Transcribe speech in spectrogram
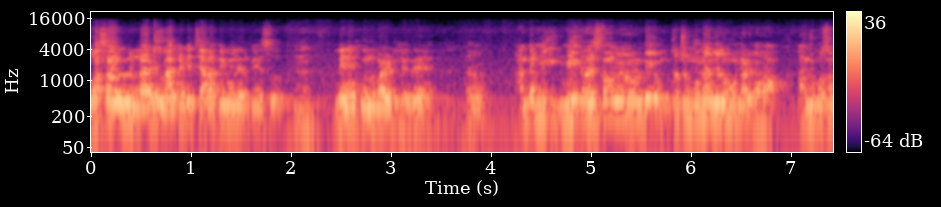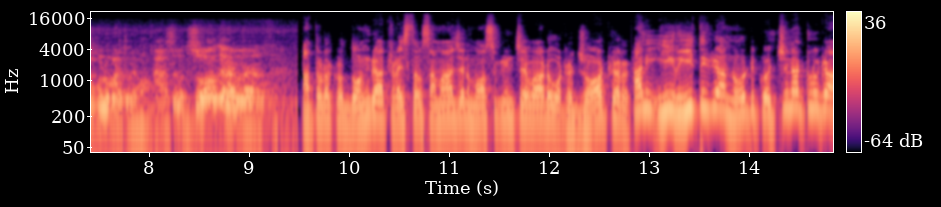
వసావి నాడు నాకంటే చాలా ఫెమిలియర్ ఫేసు. నేనేం కుళ్ళుపడట్లేదే ఆ? అంటే మీ మీ క్రైస్తవంలో ఉండి కొంచెం ముందంజలో ఉన్నాడు కదా. అందుకోసం కుళ్ళు పడుతురేమో అసలు జోకర్ అన్న. అతడు ఒక దొంగ క్రైస్తవ సమాజాన్ని మోసగించేవాడు ఒక జోకర్ అని ఈ రీతిగా నోటికొచ్చినట్లుగా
